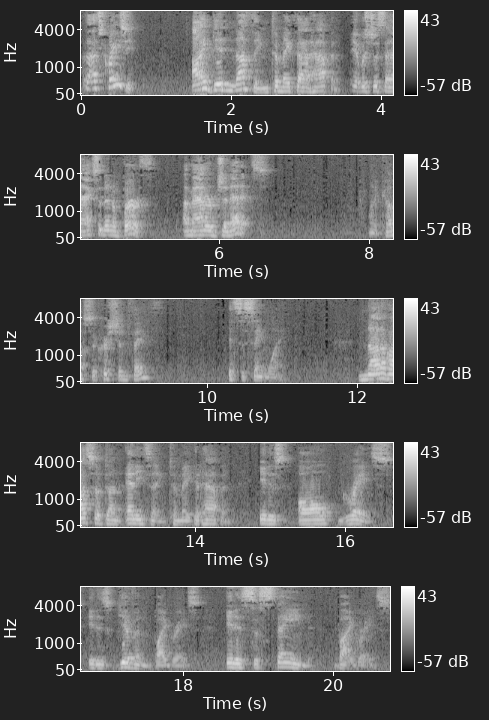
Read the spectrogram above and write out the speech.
That's crazy. I did nothing to make that happen. It was just an accident of birth, a matter of genetics. When it comes to Christian faith, it's the same way. None of us have done anything to make it happen. It is all grace. It is given by grace. It is sustained by grace.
